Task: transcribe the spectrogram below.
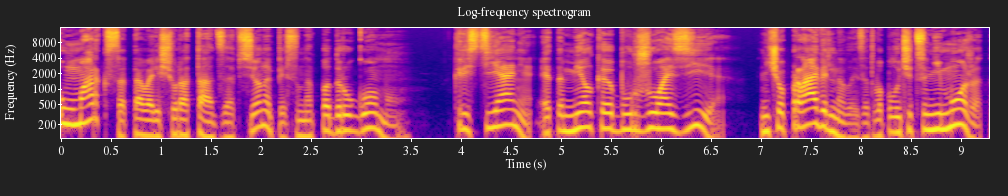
У Маркса, товарищ Уратадзе, все написано по-другому. Крестьяне — это мелкая буржуазия. Ничего правильного из этого получиться не может.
